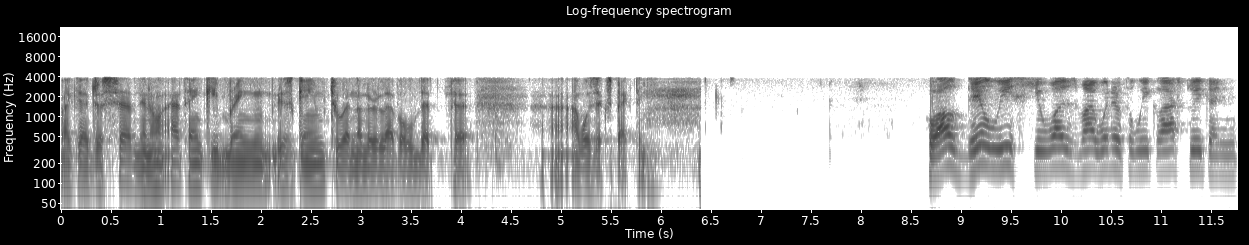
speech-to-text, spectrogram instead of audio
like I just said, you know, I think he bring his game to another level that uh, I was expecting. Well, Dale Weise, he was my winner of the week last week, and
